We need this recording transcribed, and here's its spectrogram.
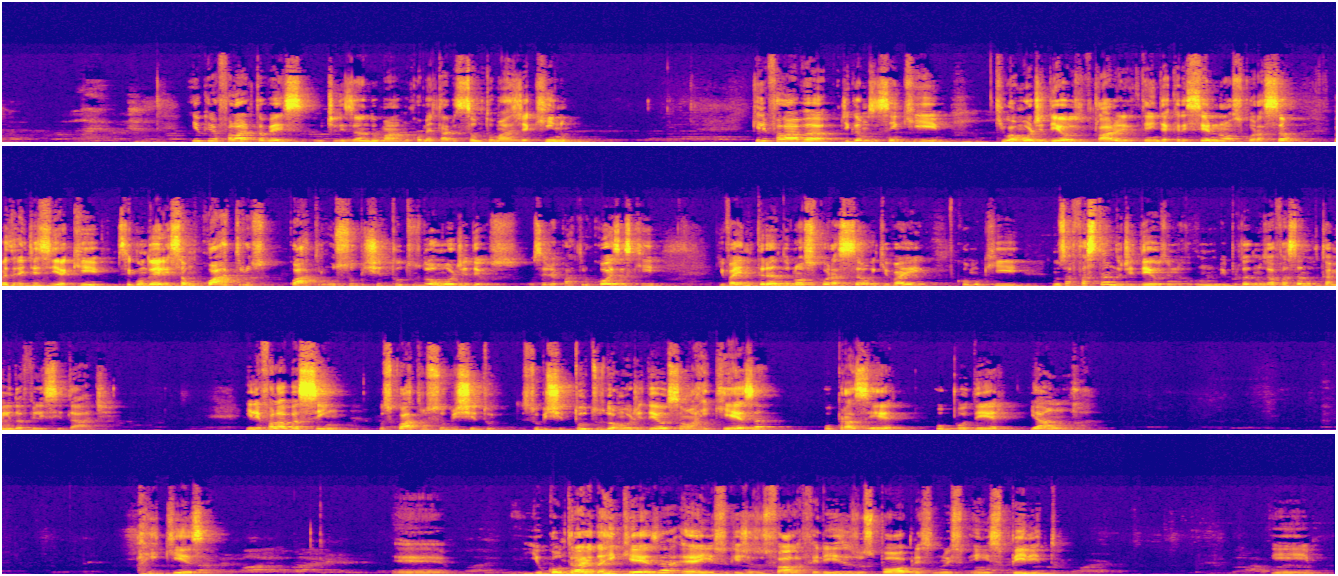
E eu queria falar, talvez, utilizando uma, um comentário de São Tomás de Aquino, que ele falava, digamos assim, que, que o amor de Deus, claro, ele tende a crescer no nosso coração, mas ele dizia que, segundo ele, são quatro, quatro os substitutos do amor de Deus. Ou seja, quatro coisas que, que vai entrando no nosso coração e que vai como que nos afastando de Deus e, portanto, nos afastando do caminho da felicidade. E ele falava assim: os quatro substitu substitutos do amor de Deus são a riqueza, o prazer, o poder e a honra. A riqueza. É, e o contrário da riqueza é isso que Jesus fala: felizes os pobres no, em espírito e,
